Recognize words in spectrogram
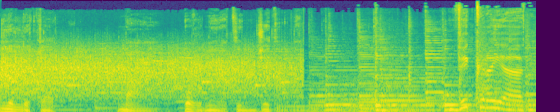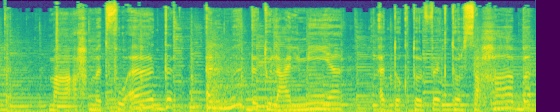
وإلى اللقاء مع أغنية جديدة. ذكريات مع أحمد فؤاد المادة العلمية الدكتور فيكتور سحاب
